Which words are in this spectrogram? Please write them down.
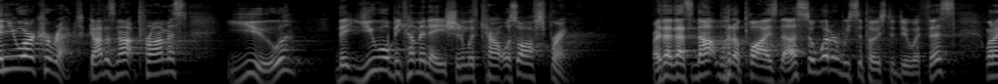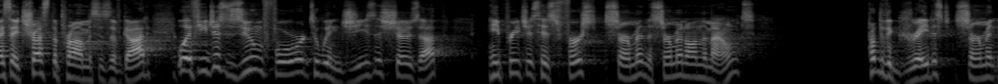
And you are correct. God has not promised you that you will become a nation with countless offspring. Right? That, that's not what applies to us. So, what are we supposed to do with this? When I say trust the promises of God, well, if you just zoom forward to when Jesus shows up, he preaches his first sermon, the Sermon on the Mount probably the greatest sermon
